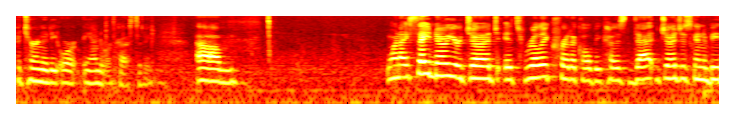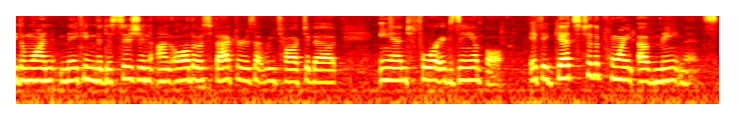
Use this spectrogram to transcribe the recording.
paternity or, and or custody. Um, when I say know your judge, it's really critical because that judge is going to be the one making the decision on all those factors that we talked about. And for example, if it gets to the point of maintenance,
